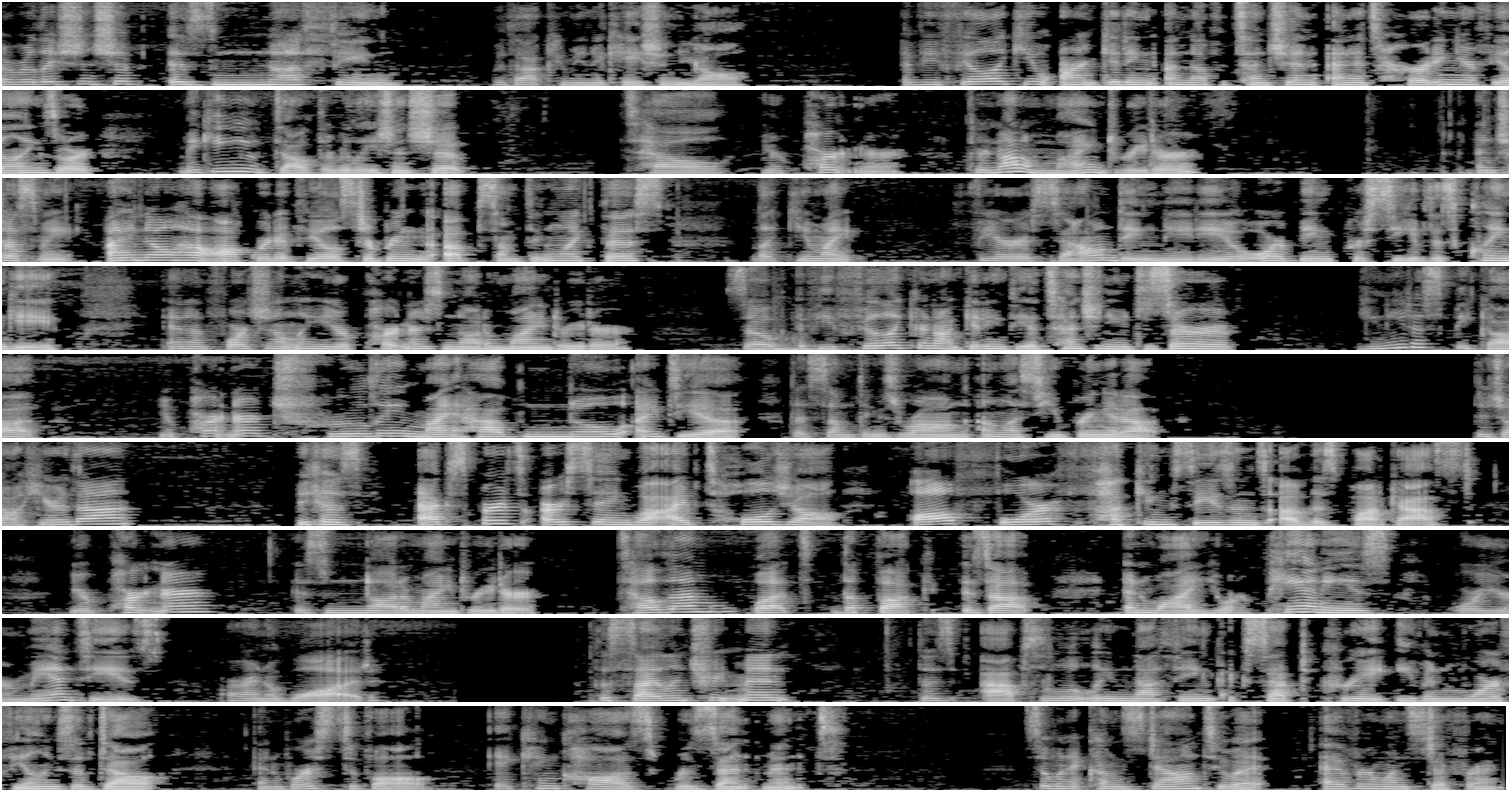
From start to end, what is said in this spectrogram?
A relationship is nothing without communication, y'all. If you feel like you aren't getting enough attention and it's hurting your feelings or making you doubt the relationship, tell your partner. They're not a mind reader. And trust me, I know how awkward it feels to bring up something like this. Like you might fear sounding needy or being perceived as clingy. And unfortunately, your partner's not a mind reader. So if you feel like you're not getting the attention you deserve, you need to speak up. Your partner truly might have no idea that something's wrong unless you bring it up. Did y'all hear that? Because experts are saying what I've told y'all all four fucking seasons of this podcast. Your partner is not a mind reader. Tell them what the fuck is up and why your panties or your manties are in a wad. The silent treatment does absolutely nothing except create even more feelings of doubt, and worst of all, it can cause resentment. So, when it comes down to it, everyone's different.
